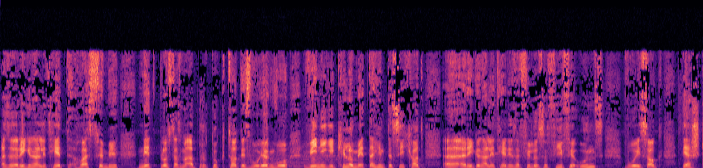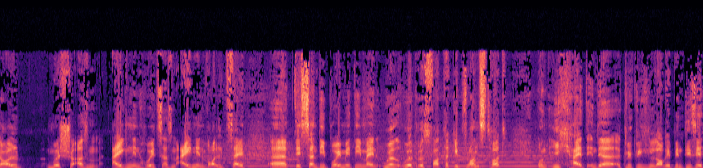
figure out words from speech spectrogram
Also Regionalität heißt für mich nicht bloß, dass man ein Produkt hat, das wo irgendwo wenige Kilometer hinter sich hat. Äh, Regionalität ist eine Philosophie für uns, wo ich sage, der Stall muss schon aus dem eigenen Holz, aus dem eigenen Wald sein. Äh, das sind die Bäume, die mein Ur-Urgroßvater gepflanzt hat und ich heute in der glücklichen Lage bin, diese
